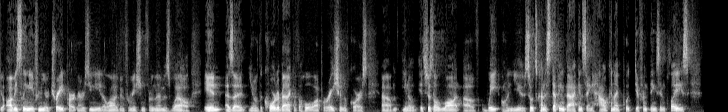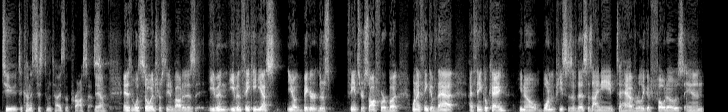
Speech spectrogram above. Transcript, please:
You obviously need from your trade partners. You need a lot of information from them as well. And as a you know the quarterback of the whole operation, of course, um, you know it's just a lot of weight on you. So it's kind of stepping back and saying, how can I put different things in place to to kind of systematize the process? Yeah, and what's so interesting about it is even even thinking, yes, you know, bigger. There's fancier software, but when I think of that, I think, okay, you know, one of the pieces of this is I need to have really good photos and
